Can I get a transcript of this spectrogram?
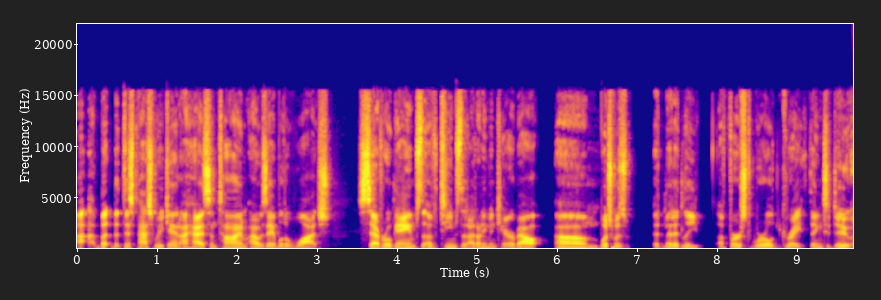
Uh, but but this past weekend, I had some time. I was able to watch several games of teams that I don't even care about, um, which was admittedly a first world great thing to do.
